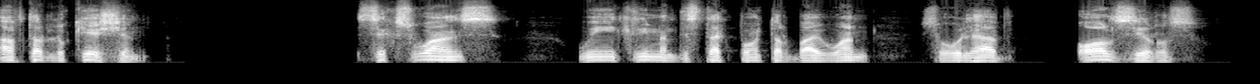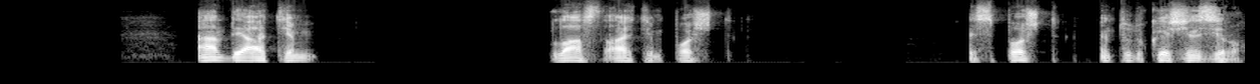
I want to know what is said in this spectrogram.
after location six ones, we increment the stack pointer by one, so we'll have all zeros and the item, last item pushed, is pushed into location zero.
